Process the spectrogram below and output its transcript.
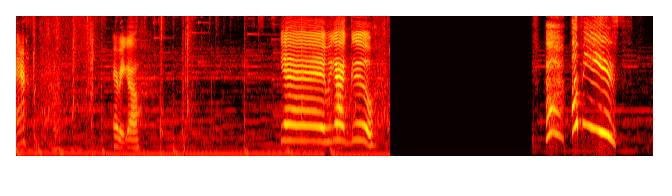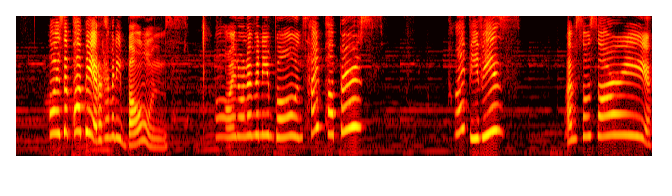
Ah. There we go. Yay, we got goo. Bones. Oh, I don't have any bones. Hi, puppers. Hi, BBs. I'm so sorry.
